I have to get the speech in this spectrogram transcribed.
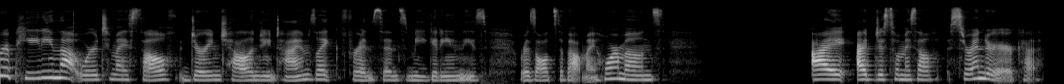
repeating that word to myself during challenging times, like for instance, me getting these results about my hormones, I I just told myself, surrender, Erica.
